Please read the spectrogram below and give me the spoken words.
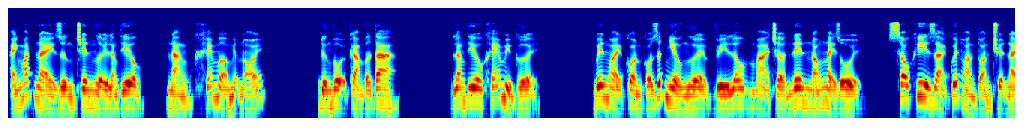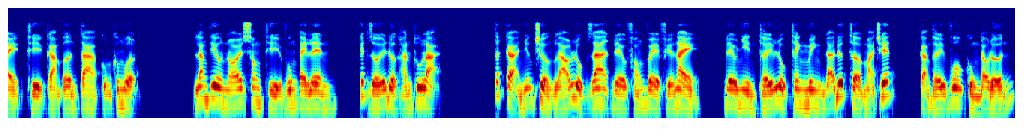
Ánh mắt này dừng trên người lăng tiêu, nàng khẽ mở miệng nói. Đừng vội cảm ơn ta lăng tiêu khẽ mỉm cười. Bên ngoài còn có rất nhiều người vì lâu mà trở nên nóng nảy rồi. Sau khi giải quyết hoàn toàn chuyện này thì cảm ơn ta cũng không muộn. Lăng tiêu nói xong thì vung tay lên, kết giới được hắn thu lại. Tất cả những trưởng lão lục gia đều phóng về phía này, đều nhìn thấy lục thanh minh đã đứt thở mà chết, cảm thấy vô cùng đau đớn.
